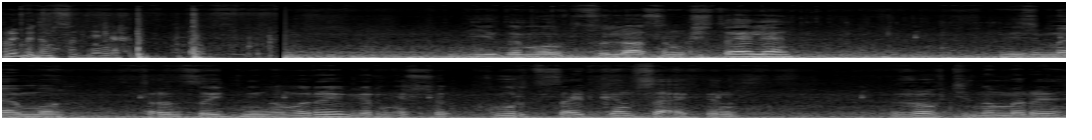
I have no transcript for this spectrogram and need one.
В деньгах. Їдемо в Цулясенкштелі, візьмемо транзитні номери, вірніше Курт Сайткенсайкен, жовті номери.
